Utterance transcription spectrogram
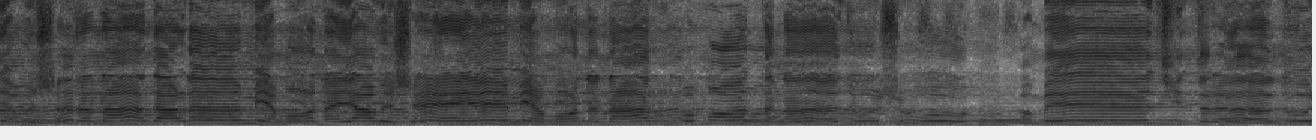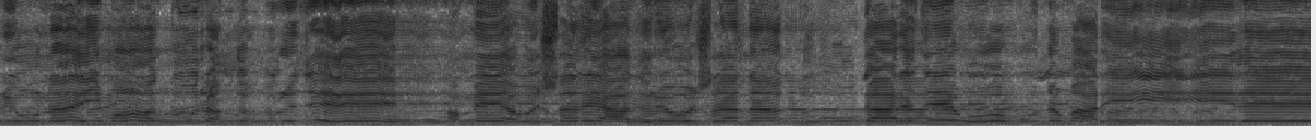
આજના અવસરના દાડ મહેમાન આવશે. મહેમાનના રૂપમાં તને જોશું. અમે ચિત્ર દોર્યું નહીં મો તું રંગ પૂરજે. અમે અવસર આદર્યો છે ને તું ગારજે, ઓ મુન મારી રે.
